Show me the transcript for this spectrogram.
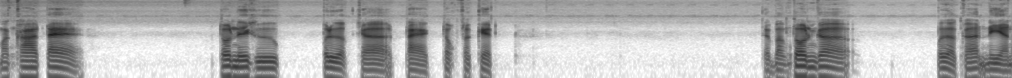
มะค่าแต้ต้นนี้คือ เปลือกจะแตกตกสะเก็ด แต่บางต้นก็เปลือกก็เนียน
